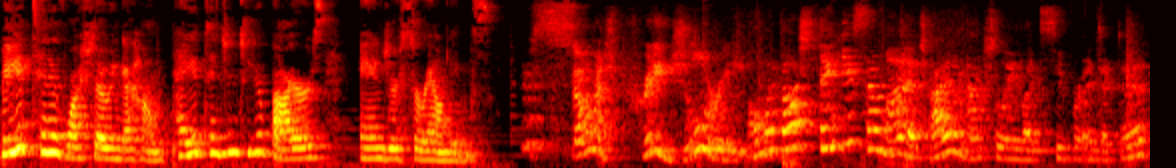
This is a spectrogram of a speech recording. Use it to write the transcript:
Be attentive while showing a home. Pay attention to your buyers and your surroundings. There's So much pretty jewelry. Oh my gosh, thank you so much. I am actually like super addicted.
